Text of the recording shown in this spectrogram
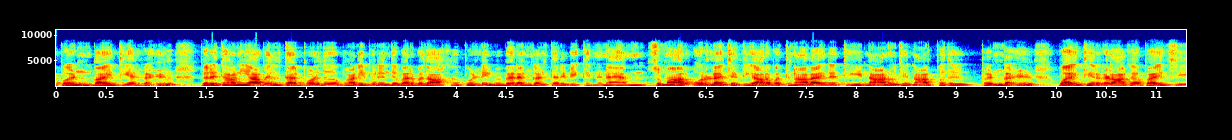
பெண் வைத்தியர்கள் பிரித்தானியாவில் தற்பொழுது பணிபுரிந்து வருவதாக புள்ளி விவரங்கள் தெரிவிக்கின்றன. சுமார் ஒரு லட்சத்தி அறுபத்தி நாலாயிரத்தி நானூற்றி நாற்பது பெண்கள் வைத்தியர்களாக பயிற்சி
